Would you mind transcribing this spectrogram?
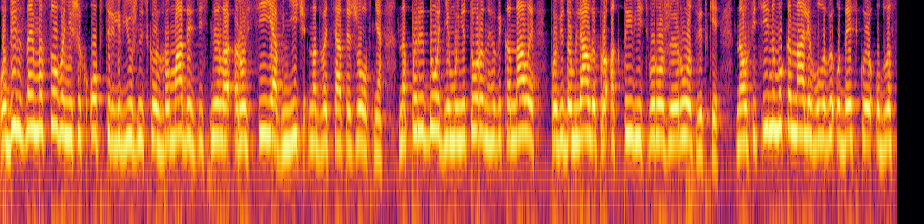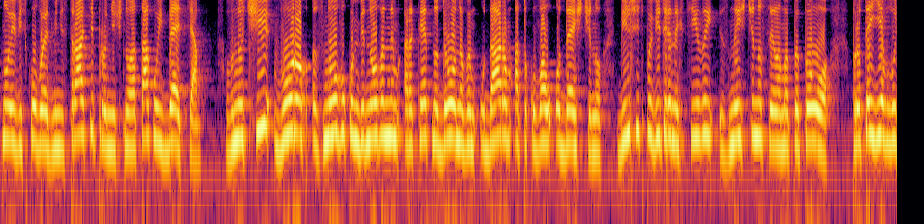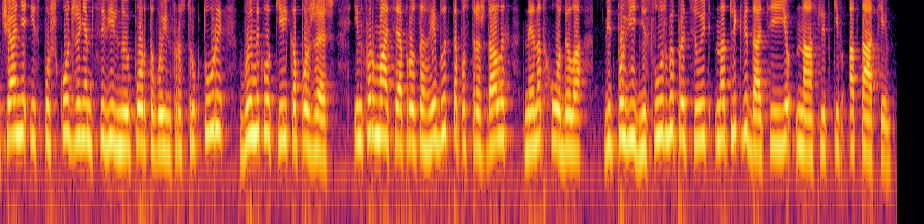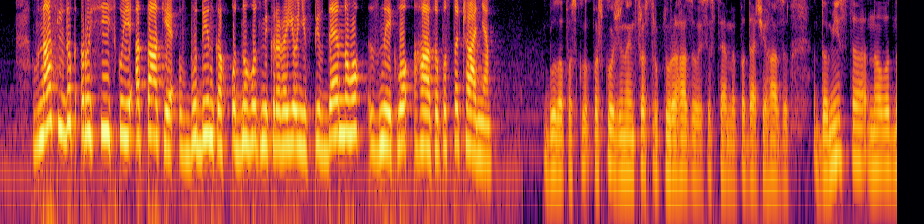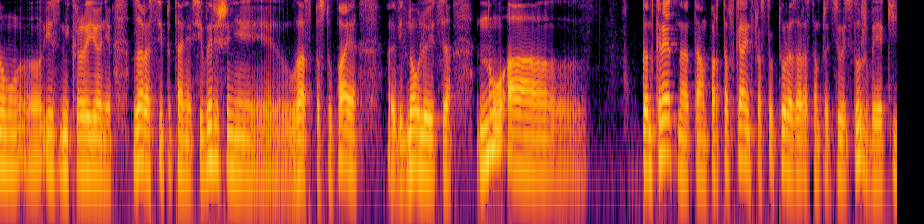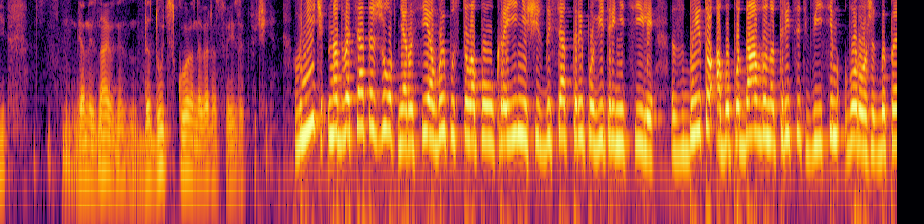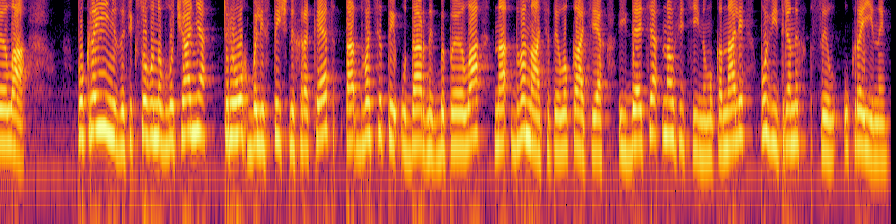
Один з наймасованіших обстрілів Южницької громади здійснила Росія в ніч на 20 жовтня. Напередодні моніторингові канали повідомляли про активність ворожої розвідки. На офіційному каналі голови Одеської обласної військової адміністрації про нічну атаку йдеться. Вночі ворог знову комбінованим ракетно-дроновим ударом атакував Одещину. Більшість повітряних цілей знищено силами ППО. Проте є влучання із пошкодженням цивільної портової інфраструктури, виникло кілька пожеж. Інформація про загиблих та постраждалих не надходила. Відповідні служби працюють над ліквідацією наслідків атаки. Внаслідок російської атаки в будинках одного з мікрорайонів Південного зникло газопостачання. Була пошкоджена інфраструктура газової системи подачі газу до міста на одному е, із мікрорайонів. Зараз ці питання всі вирішені, е, газ поступає, е, відновлюється. Ну а конкретно там портовська інфраструктура, зараз там працюють служби, які, я не знаю, дадуть скоро, мабуть, свої заключення. В ніч на 20 жовтня Росія випустила по Україні 63 повітряні цілі. Збито або подавлено 38 ворожих БПЛА. По країні зафіксовано влучання трьох балістичних ракет та 20 ударних БПЛА на 12 локаціях. Йдеться на офіційному каналі Повітряних сил України.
